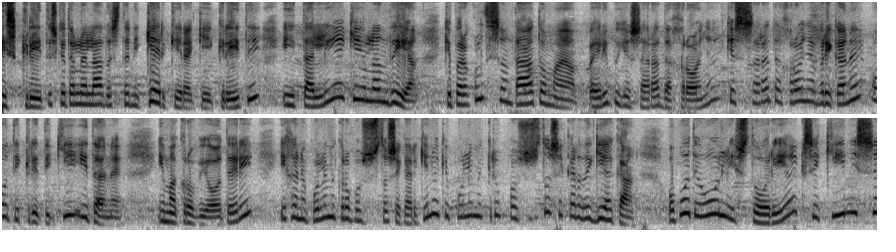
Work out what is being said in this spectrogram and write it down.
της Κρήτης και το λέω Ελλάδας ήταν η Κέρκυρα και η Κρήτη, η Ιταλία και η Ολλανδία. Και παρακολούθησαν τα άτομα περίπου για 40 χρόνια και σε 40 χρόνια βρήκανε ότι οι κριτικοί ήταν οι μακροβιότεροι, είχαν πολύ μικρό ποσοστό σε καρκίνο και πολύ μικρό ποσοστό σε καρδιαγκιακά. Οπότε όλη η ιστορία ξεκίνησε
